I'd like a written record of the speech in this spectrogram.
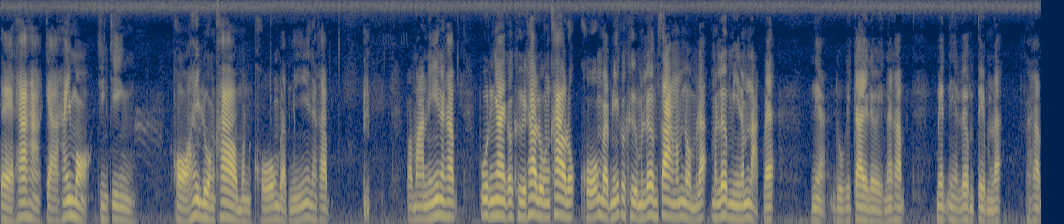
แต่ถ้าหากจะให้เหมาะจริง ๆ ขอให้รวงข้าวมันโค้งแบบนี้นะครับ ประมาณนี้นะครับ พูดง่ายก็คือถ้ารวงข้าวโค้งแบบนี้ก็คือมันเริ่มสร้างน้ำนมแล้วมันเริ่มมีน้ำหนักแล้วเนี่ยดูใกล้ๆเลยนะครับ เม็ดเนี่ยเริ่มเต็มแล้วนะครับ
